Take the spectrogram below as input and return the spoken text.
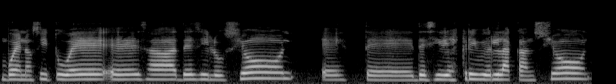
Bueno, si tuve esa desilusión, este, decidí escribir la canción,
